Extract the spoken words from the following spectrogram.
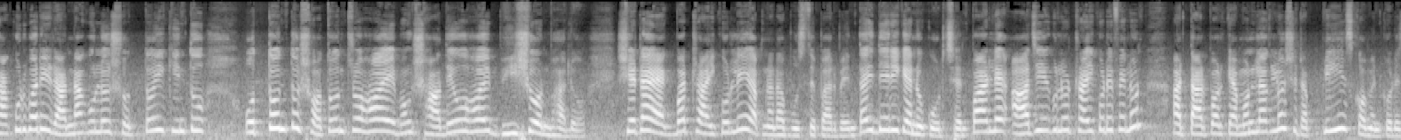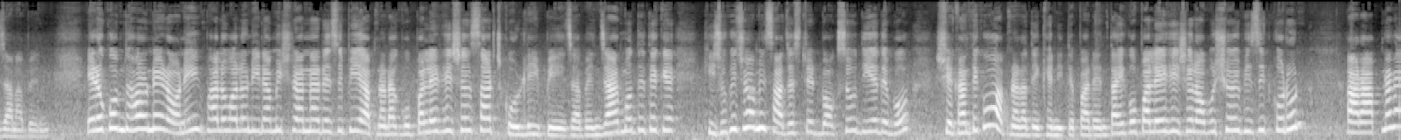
ঠাকুরবাড়ির রান্নাগুলো সত্যই কিন্তু অত্যন্ত স্বতন্ত্র হয় এবং স্বাদেও হয়, ভীষণ ভালো। সেটা একবার ট্রাই করলেই আপনারা বুঝতে পারবেন। তাই দেরি কেন করছেন? পারলে আজই এগুলো ট্রাই করে ফেলুন আর তারপর কেমন লাগল সেটা প্লিজ কমেন্ট করে জানাবেন। এরকম ধরনের অনেক ভালো ভালো নিরামিষ রান্নার রেসিপি আপনারা গোপালের হেসেল সার্চ করলেই পেয়ে যাবেন। যার মধ্যে থেকে কিছু কিছু আমি সাজেস্টেড বক্সেও দিয়ে দেবো। সেখান থেকেও আপনারা দেখে নিতে পারেন। তাই গোপালের হেসেল অবশ্যই ভিজিট করুন। আর আপনারা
